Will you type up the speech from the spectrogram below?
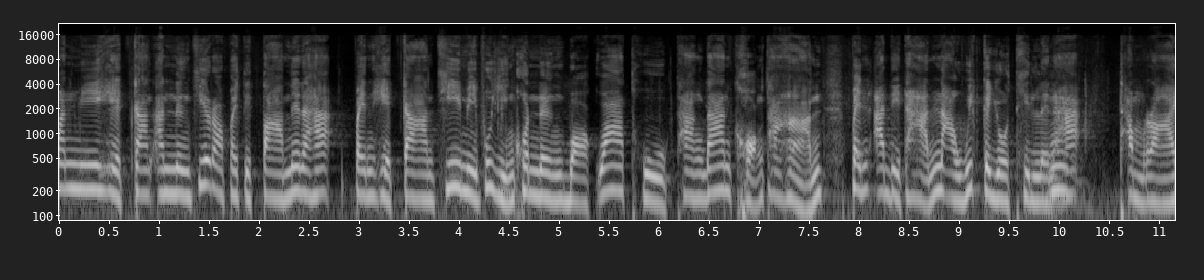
มันมีเหตุการณ์อันหนึ่งที่เราไปติดตามเนี่ยนะฮะ เป็นเหตุการณ์ที่มีผู้หญิงคนหนึ่งบอกว่าถูกทางด้านของทหาร เป็นอดีตทหารนาวิกโยธินเลยนะฮะทำร้าย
